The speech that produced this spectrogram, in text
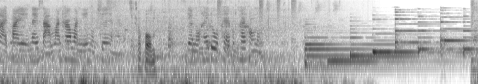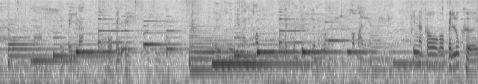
หายไปในสามวันห้าวันนี้หนูเชื่ออย่างนั้น ครับผม เดี๋ยวหนูให้ดูแผลคนไข้ของหนู เป็นปีละผมเป็นปี คือคือพี่มันเขาเป็นคนพื้นที่เลยมันร่วมงานเข้ามาอย่างไงครับพี่นักเขาก็เป็นลูกเขย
